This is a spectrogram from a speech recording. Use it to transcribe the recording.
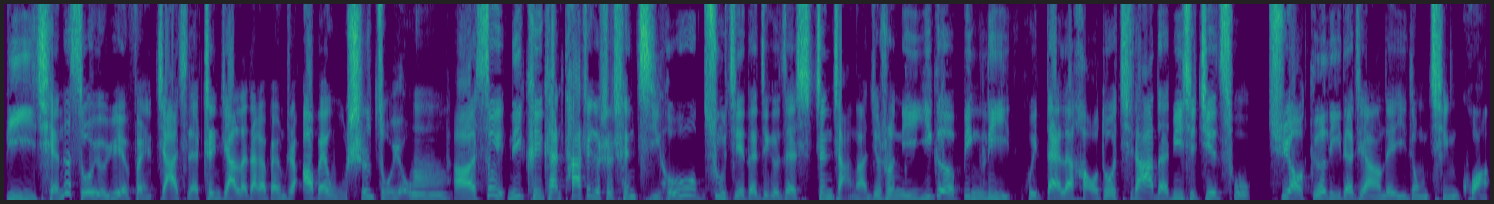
比以前的所有月份加起来增加了大概百分之二百五十左右，嗯。啊，所以你可以看它这个是呈几何数节的这个在增长啊，就是说你一个病例会带来好多其他的密切接触需要隔离的这样的一种情况，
